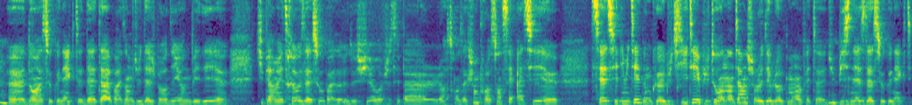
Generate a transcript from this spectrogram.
mm. dans Asso Connect. Data, par exemple, du dashboarding embedé qui permettrait aux assos de suivre, je sais pas, leurs transactions. Pour l'instant, c'est assez c'est assez limité. Donc euh, l'utilité est plutôt en interne sur le développement en fait, euh, du mm. business d'Asso Connect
